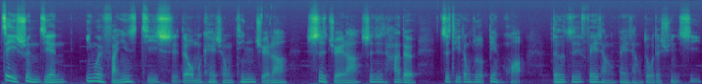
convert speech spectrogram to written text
这一瞬间，因为反应是及时的，我们可以从听觉啦、视觉啦，甚至他的肢体动作的变化，得知非常非常多的讯息。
